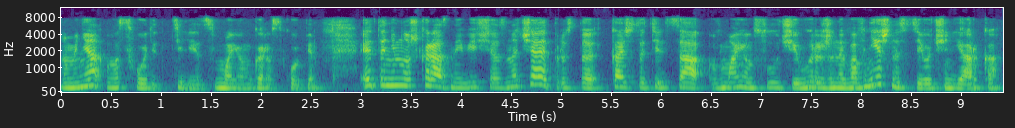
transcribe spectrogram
у меня восходит телец в моем гороскопе. Это немножко разные вещи означает, просто качество тельца в моем случае выражены во внешности очень ярко,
